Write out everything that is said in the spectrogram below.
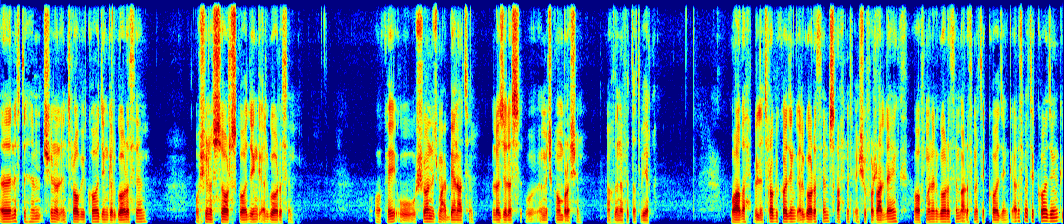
أه نفتهم شنو ال entropy coding algorithm وشنو ال source coding algorithm okay؟ وشلون نجمع بيناتهم؟ lossless و image compression ناخذنا في التطبيق. واضح. بال entropy coding algorithms راح نشوف ال run length Huffman algorithm arithmetic coding arithmetic coding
